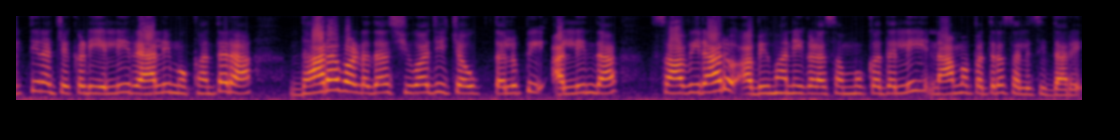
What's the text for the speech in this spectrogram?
ಎತ್ತಿನ ಚಕ್ಕಡಿಯಲ್ಲಿ ರ್ಯಾಲಿ ಮುಖಾಂತರ ಧಾರವಾಡದ ಶಿವಾಜಿ ಚೌಕ್ ತಲುಪಿ ಅಲ್ಲಿಂದ ಸಾವಿರಾರು ಅಭಿಮಾನಿಗಳ ಸಮ್ಮುಖದಲ್ಲಿ ನಾಮಪತ್ರ ಸಲ್ಲಿಸಿದ್ದಾರೆ.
